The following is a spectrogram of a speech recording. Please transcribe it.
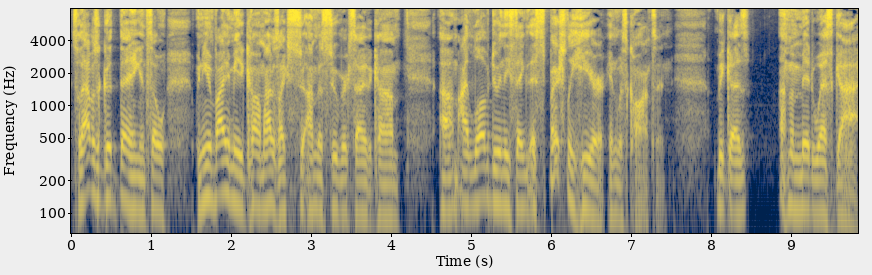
So that was a good thing. And so when you invited me to come, I was like, I'm super excited to come. Um, I love doing these things, especially here in Wisconsin, because I'm a Midwest guy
